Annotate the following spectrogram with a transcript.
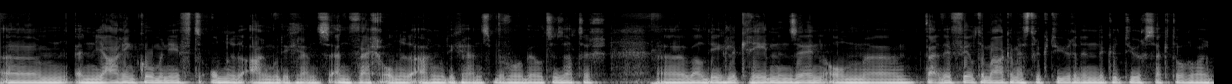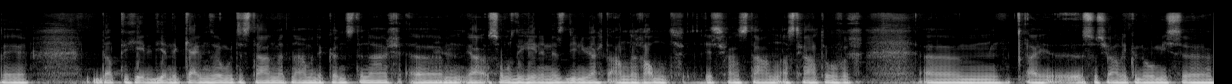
ehm, een jaarinkomen heeft onder de armoedegrens en ver onder de armoedegrens bijvoorbeeld. Dus dat er eh, wel degelijk redenen zijn om, enfin, het heeft veel te maken met structuren in de cultuursector waarbij dat degene die in de kern zou moeten staan, met name de kunstenaar, ehm, ja, soms degene is die nu echt aan de rand is gaan staan als het gaat over ehm, sociaal-economische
